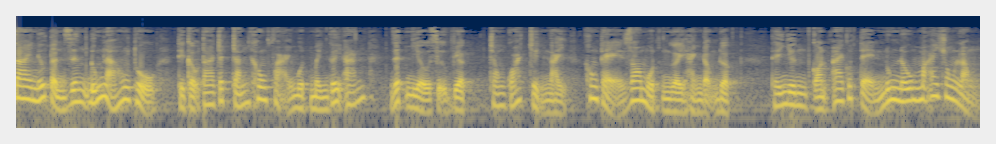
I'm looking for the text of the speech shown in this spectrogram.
sai nếu Tần Dương đúng là hung thủ Thì cậu ta chắc chắn không phải một mình gây án Rất nhiều sự việc trong quá trình này Không thể do một người hành động được Thế nhưng còn ai có thể nung nấu mãi trong lòng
